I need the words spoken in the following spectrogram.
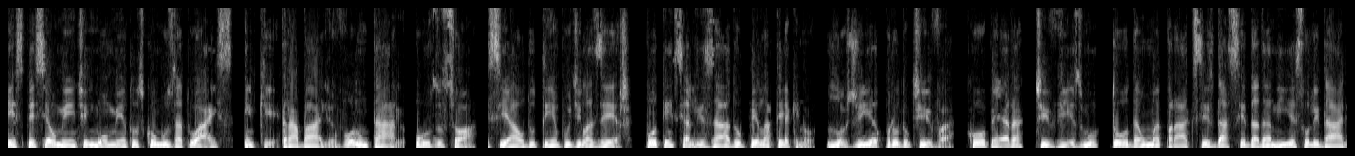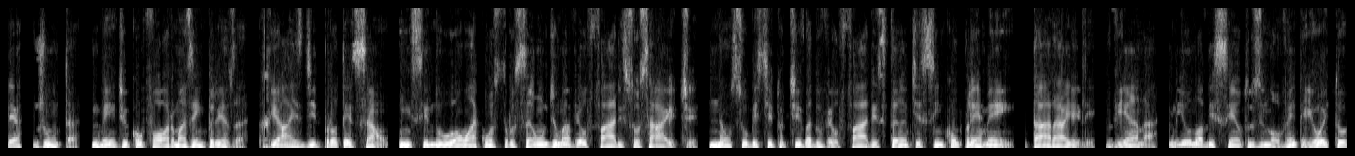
especialmente em momentos como os atuais, em que trabalho voluntário, uso social do tempo de lazer, potencializado pela tecnologia produtiva, cooperativismo, toda uma praxis da cidadania solidária, junta, mente com formas empresa, reais de proteção, insinuam a construção de uma welfare society, não substitutiva do welfare estante sim complementar a ele. Viana, 1998,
